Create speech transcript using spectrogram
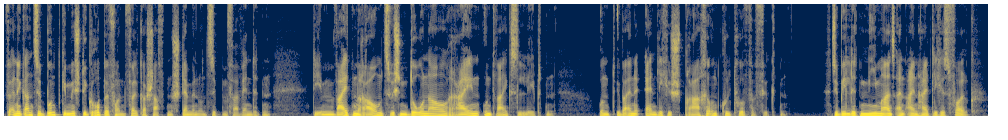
für eine ganze bunt gemischte Gruppe von Völkerschaften, Stämmen und Sippen verwendeten, die im weiten Raum zwischen Donau, Rhein und Weichsel lebten und über eine ähnliche Sprache und Kultur verfügten. Sie bildeten niemals ein einheitliches Volk,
